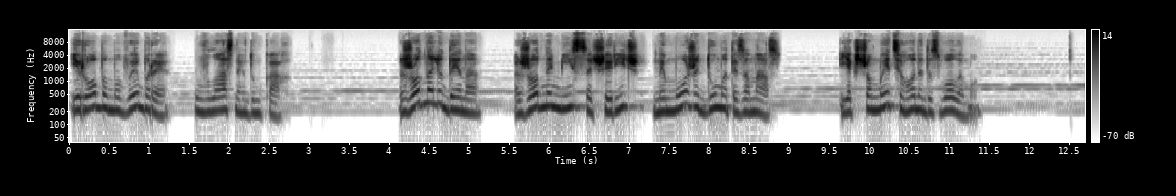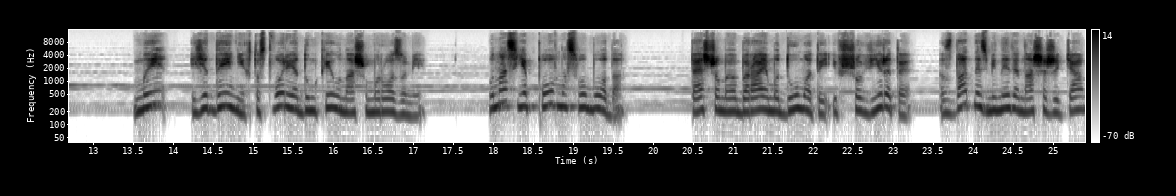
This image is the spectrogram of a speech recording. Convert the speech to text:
і робимо вибори у власних думках. Жодна людина, жодне місце чи річ не можуть думати за нас, якщо ми цього не дозволимо. Ми єдині, хто створює думки у нашому розумі. У нас є повна свобода. Те, що ми обираємо думати і в що вірити, здатне змінити наше життя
